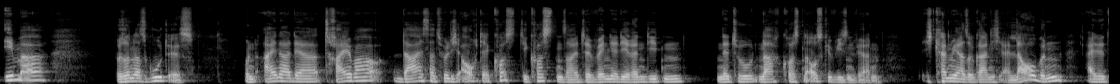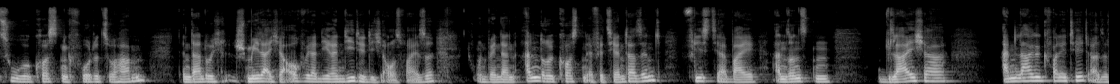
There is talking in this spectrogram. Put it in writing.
immer besonders gut ist. Und einer der Treiber, da ist natürlich auch der Kost, die Kostenseite, wenn ja die Renditen netto nach Kosten ausgewiesen werden. Ich kann mir also gar nicht erlauben, eine zu hohe Kostenquote zu haben, denn dadurch schmälere ich ja auch wieder die Rendite, die ich ausweise. Und wenn dann andere Kosten effizienter sind, fließt ja bei ansonsten gleicher Anlagequalität, also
